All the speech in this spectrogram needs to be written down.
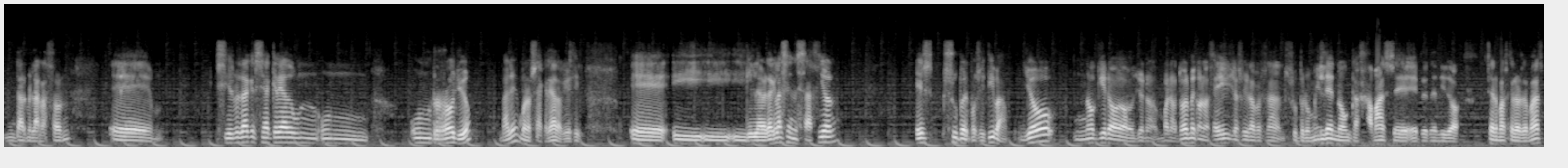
darme la razón. Eh, sí es verdad que se ha creado un, un, un rollo, ¿vale? Bueno, se ha creado, quiero decir. Eh, y, y- y la verdad que la sensación es súper positiva. Yo no quiero, yo no, bueno, todos me conocéis, yo soy una persona súper humilde, nunca jamás he, he pretendido ser más que los demás,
